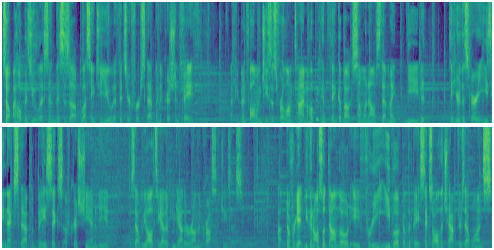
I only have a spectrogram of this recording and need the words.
So I hope as you listen, this is a blessing to you if it's your first step in the Christian faith. If you've been following Jesus for a long time, I hope you can think about someone else that might need to hear this very easy next step, the basics of Christianity, so that we all together can gather around the cross of Jesus. Uh, don't forget, you can also download a free ebook of the basics, all the chapters at once.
